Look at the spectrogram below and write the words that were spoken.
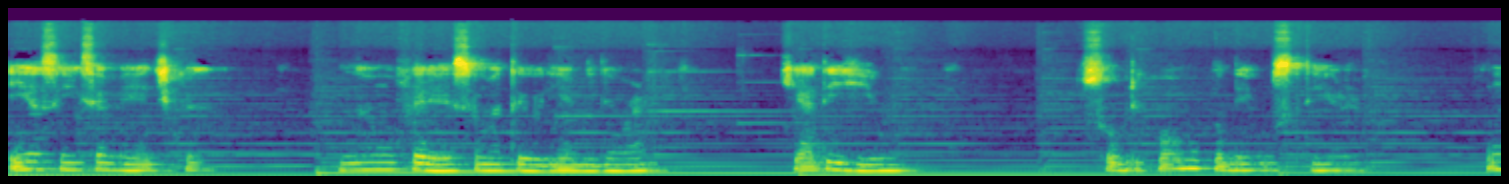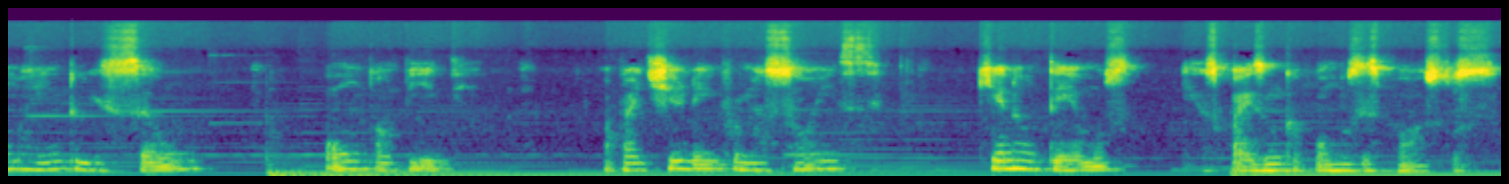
E a ciência médica não oferece uma teoria melhor que a de Hill sobre como podemos ter uma intuição ou um palpite a partir de informações que não temos às quais nunca fomos expostos.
